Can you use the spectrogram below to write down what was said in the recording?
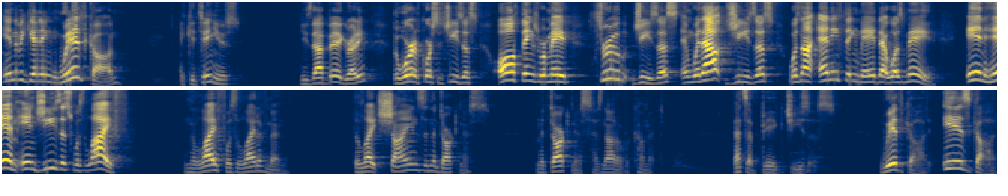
in the beginning with God. It continues. He's that big. Ready? The Word, of course, is Jesus. All things were made through Jesus, and without Jesus was not anything made that was made. In him, in Jesus, was life, and the life was the light of men. The light shines in the darkness, and the darkness has not overcome it. That's a big Jesus. With God, is God,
